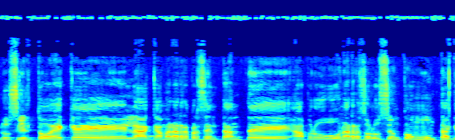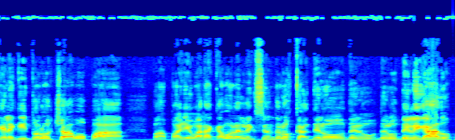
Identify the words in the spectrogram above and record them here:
lo cierto es que la Cámara de Representantes aprobó una resolución conjunta que le quitó los chavos para pa, llevar a cabo la elección de los, de los, de los, de los delegados.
